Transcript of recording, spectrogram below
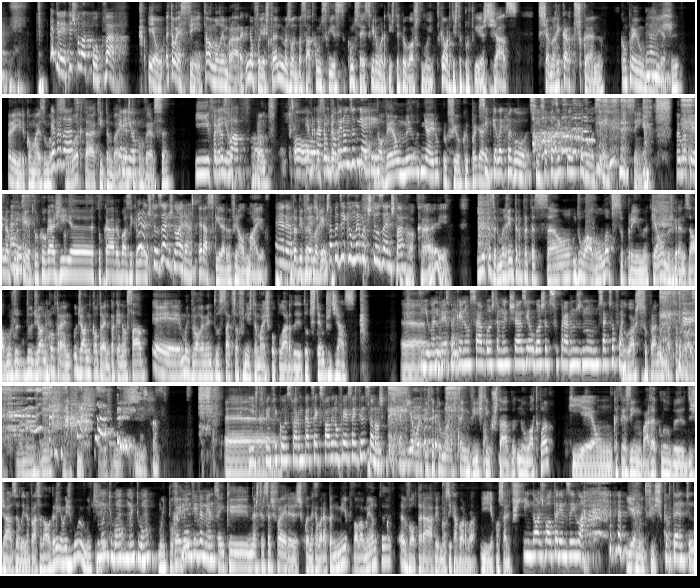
André, tens falado pouco, vá. Eu, então é assim, estava-me a lembrar, não foi este ano, mas o ano passado comecei, a- comecei a seguir um artista que eu gosto muito, que é um artista português de jazz, que se chama Ricardo Toscano. Comprei um Ai. Para ir com mais uma É pessoa que está aqui também era nesta eu. conversa. E foi Era cancelado. Pronto. Oh, é verdade, é um devolveram-nos o dinheiro. Devolveram-me o dinheiro, porque fui eu que paguei. Sim, porque ele é que pagou. Sim, só para dizer que foi ele que pagou. Sim. Sim. Foi uma pena, porquê? Porque o gajo ia tocar Era basicamente. nos teus anos, não era? Era a seguir, era no final de maio. Era. Portanto, ia fazer Pois, uma rin- Só para dizer que eu me lembro dos teus anos, tá? Ok. Ia fazer uma reinterpretação do álbum Love Supreme, que é um dos grandes álbuns do, do John Coltrane. O John Coltrane, para quem não sabe, é muito provavelmente o saxofonista mais popular de todos os tempos de jazz. E o André, para quem não sabe, gosta muito de jazz e ele gosta de soprar-nos no, no saxofone. Eu gosto de soprar no saxofone. Manda uns e pronto. E este de repente ficou a soar um bocado sexual e não foi essa a intenção. mas Pronto. E é o artista que eu mais tenho visto e gostado no Hot Club, que é um cafezinho barra clube de jazz ali na Praça da Alegria, em Lisboa, muito muito bom, muito bom. muito porreirinho. Recomendo vivamente. Em que nas terças-feiras, quando acabar a pandemia, provavelmente voltará a haver música à borla. E aconselho-vos. E nós voltaremos a ir lá. E é muito fixe. Portanto,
